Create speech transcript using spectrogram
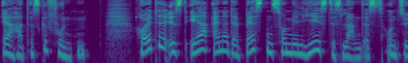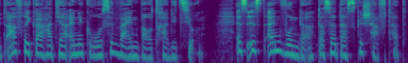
er hat es gefunden. Heute ist er einer der besten Sommeliers des Landes und Südafrika hat ja eine große Weinbautradition. Es ist ein Wunder, dass er das geschafft hat.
